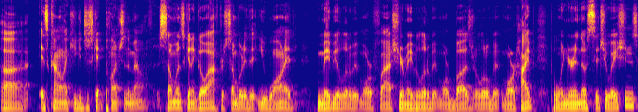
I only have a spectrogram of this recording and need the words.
Uh, it's kind of like you could just get punched in the mouth. Someone's going to go after somebody that you wanted maybe a little bit more flashier, maybe a little bit more buzz or a little bit more hype. But when you're in those situations,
